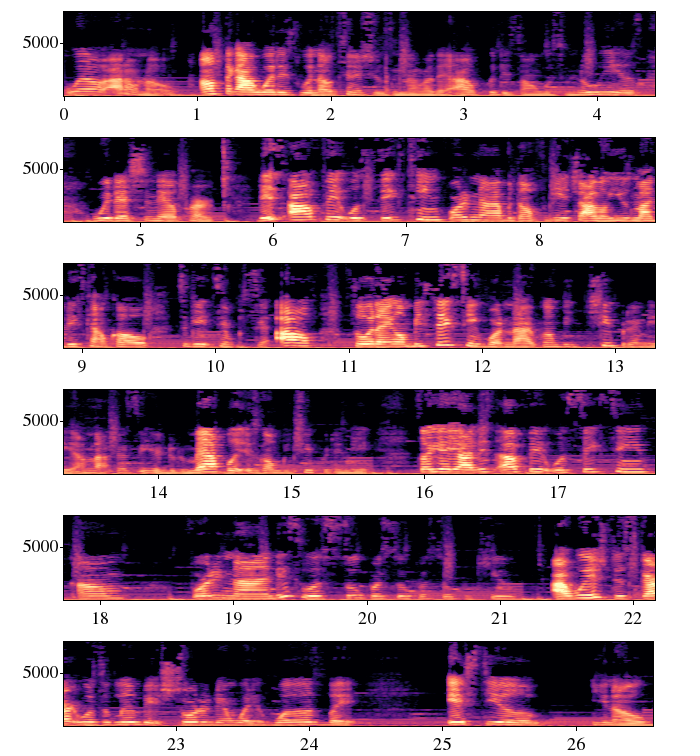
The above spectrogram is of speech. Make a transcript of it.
well i don't know. I don't think i wear this with no tennis shoes and none of that. I'll put this on with some new heels with that chanel purse. This outfit was 16.49 but don't forget y'all gonna use my discount code to get 10 percent off. So it ain't gonna be 16.49 it's gonna be cheaper than it. I'm not to sit here do the math but it's gonna be cheaper than it. So yeah y'all this outfit was 16 um 49 this was super super super cute. I wish the skirt was a little bit shorter than what it was but it still you know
